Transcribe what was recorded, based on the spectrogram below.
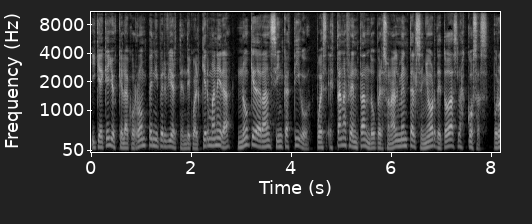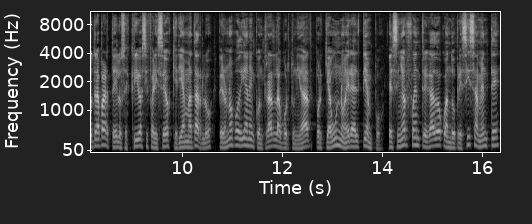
y que aquellos que la corrompen y pervierten de cualquier manera no quedarán sin castigo, pues están afrentando personalmente al Señor de todas las cosas. Por otra parte, los escribas y fariseos querían matarlo, pero no podían encontrar la oportunidad porque aún no era el tiempo. El Señor fue entregado cuando precisamente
